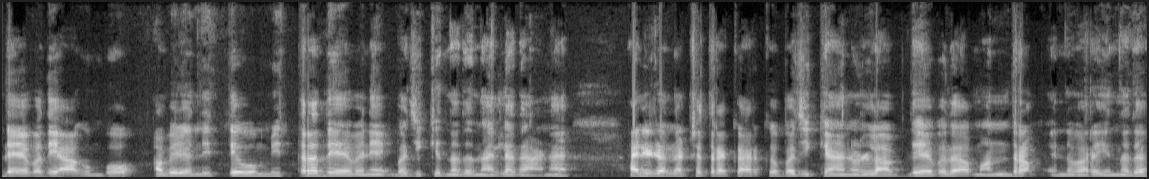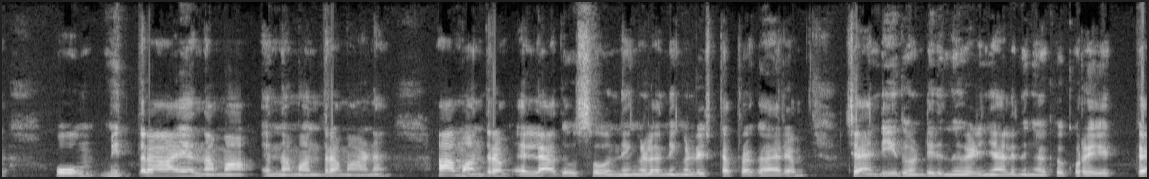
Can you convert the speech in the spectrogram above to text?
ദേവതയാകുമ്പോൾ അവർ നിത്യവും മിത്രദേവനെ ഭജിക്കുന്നത് നല്ലതാണ്. അനിഴ നക്ഷത്രക്കാർക്ക് ഭജിക്കാനുള്ള ദേവത മന്ത്രം എന്ന് പറയുന്നത് ഓം മിത്രായ നമ എന്ന മന്ത്രമാണ്. ആ മന്ത്രം എല്ലാ ദിവസവും നിങ്ങൾ നിങ്ങളുടെ ഇഷ്ടപ്രകാരം ചാന്റ് ചെയ്തുകൊണ്ടിരുന്നു കഴിഞ്ഞാൽ നിങ്ങൾക്ക് കുറേയൊക്കെ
